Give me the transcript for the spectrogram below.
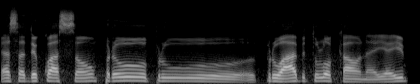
essa adequação para o pro, pro hábito local. Né? E aí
